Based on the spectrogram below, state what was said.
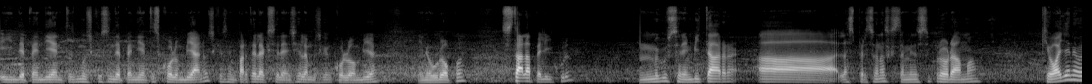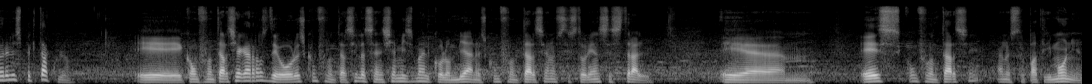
independientes, músicos independientes colombianos, que hacen parte de la excelencia de la música en Colombia, en Europa. Está la película, me gustaría invitar a las personas que están viendo este programa que vayan a ver el espectáculo. Eh, confrontarse a garras de oro es confrontarse a la esencia misma del colombiano, es confrontarse a nuestra historia ancestral, eh, es confrontarse a nuestro patrimonio.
